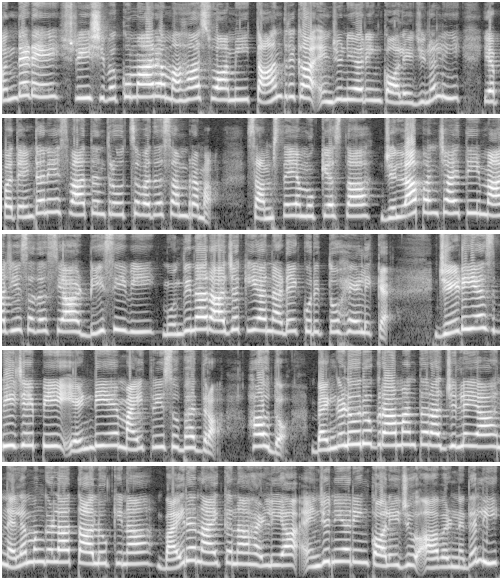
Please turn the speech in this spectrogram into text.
ಒಂದೆಡೆ ಶ್ರೀ ಶಿವಕುಮಾರ ಮಹಾಸ್ವಾಮಿ ತಾಂತ್ರಿಕ ಎಂಜಿನಿಯರಿಂಗ್ ಕಾಲೇಜಿನಲ್ಲಿ ಎಪ್ಪತ್ತೆಂಟನೇ ಸ್ವಾತಂತ್ರ್ಯೋತ್ಸವದ ಸಂಭ್ರಮ. ಸಂಸ್ಥೆಯ ಮುಖ್ಯಸ್ಥ, ಜಿಲ್ಲಾ ಪಂಚಾಯಿತಿ ಮಾಜಿ ಸದಸ್ಯ ಡಿಸಿವಿ ಮುಂದಿನ ರಾಜಕೀಯ ನಡೆ ಕುರಿತು ಹೇಳಿಕೆ. ಜೆಡಿಎಸ್, ಬಿಜೆಪಿ ಎನ್ಡಿಎ ಮೈತ್ರಿ, ಸುಭದ್ರ. ಹೌದು ಬೆಂಗಳೂರು ಗ್ರಾಮಾಂತರ ಜಿಲ್ಲೆಯ ನೆಲಮಂಗಲ ತಾಲೂಕಿನ ಬೈರನಾಯಕನಹಳ್ಳಿಯ ಎಂಜಿನಿಯರಿಂಗ್ ಕಾಲೇಜು ಆವರಣದಲ್ಲಿ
